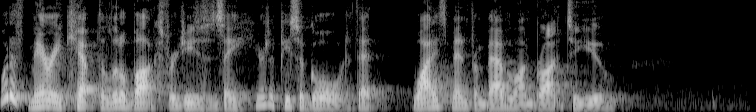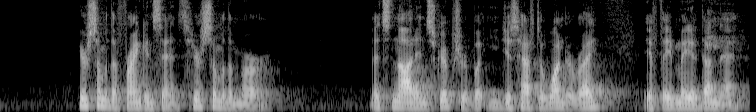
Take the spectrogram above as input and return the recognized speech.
What if Mary kept a little box for Jesus and say, here's a piece of gold that wise men from Babylon brought to you? Here's some of the frankincense. Here's some of the myrrh. It's not in Scripture, but you just have to wonder, right? If they may have done that.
